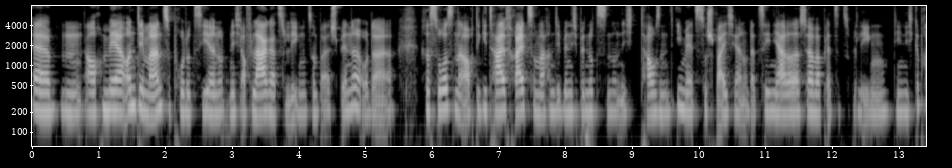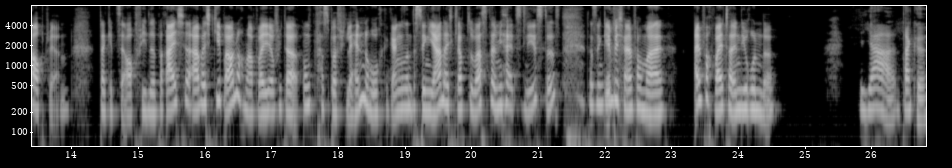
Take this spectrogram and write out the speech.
ähm, auch mehr on-demand zu produzieren und nicht auf Lager zu legen zum Beispiel, ne? oder Ressourcen auch digital frei zu machen, die wir nicht benutzen und nicht tausend E-Mails zu speichern oder zehn Jahre Serverplätze zu belegen, die nicht gebraucht werden. Da gibt es ja auch viele Bereiche, aber ich gebe auch noch mal, weil hier auch wieder unfassbar viele Hände hochgegangen sind. Deswegen, Jana, ich glaube, du warst bei mir als nächstes. Deswegen gebe ich einfach mal einfach weiter in die Runde. Ja, danke.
